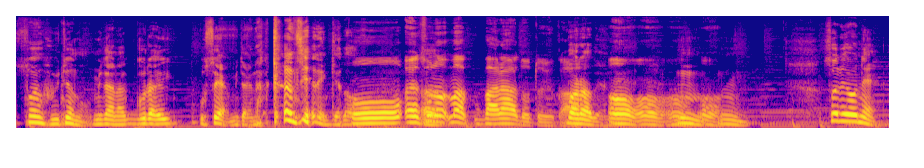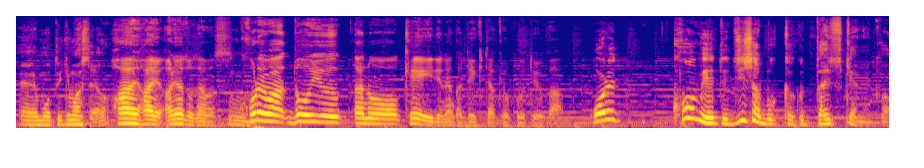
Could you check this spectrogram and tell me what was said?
それ吹いてんの?」みたいなぐらい嘘やみたいな感じやねんけど、おーえそのまあバラードというか。バラードやね。うんうんううん。んうんうん、それをね、えー持ってきましたよ。はいはいありがとうございます、うん。これはどういうあの経緯でなんかできた曲というか？俺こう見えて自社仏閣大好きやねんか。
